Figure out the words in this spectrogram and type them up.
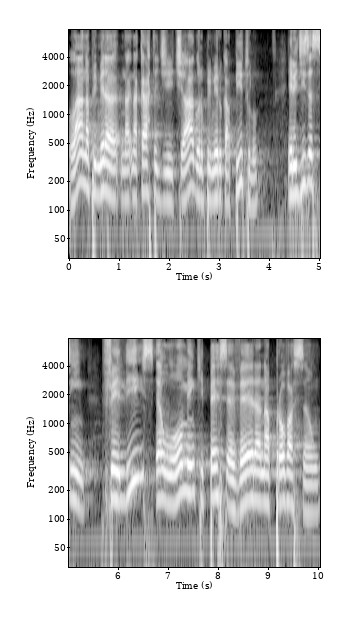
lá na primeira, na, na carta de Tiago, no primeiro capítulo, ele diz assim: Feliz é o homem que persevera na provação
